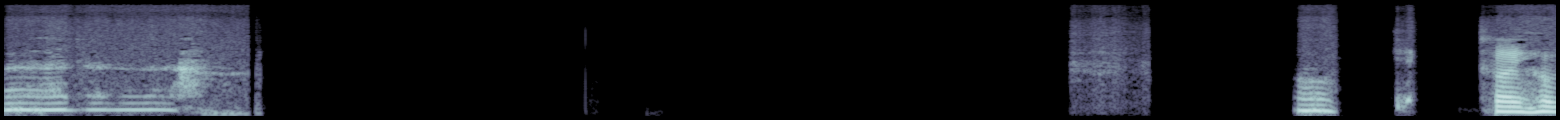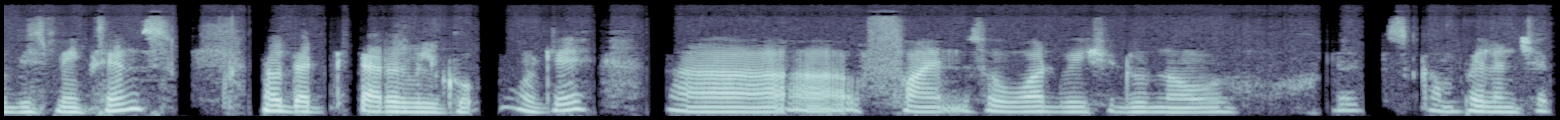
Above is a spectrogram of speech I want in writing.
Okay, so I hope this makes sense. Now that error will go. Okay, uh, fine. So what we should do now? Let's compile and check.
